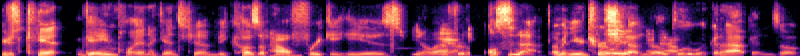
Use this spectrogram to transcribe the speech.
you just can't game plan against him because of how freaky he is, you know, after yeah. the ball snapped. I mean, you truly have no clue what could happen. So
